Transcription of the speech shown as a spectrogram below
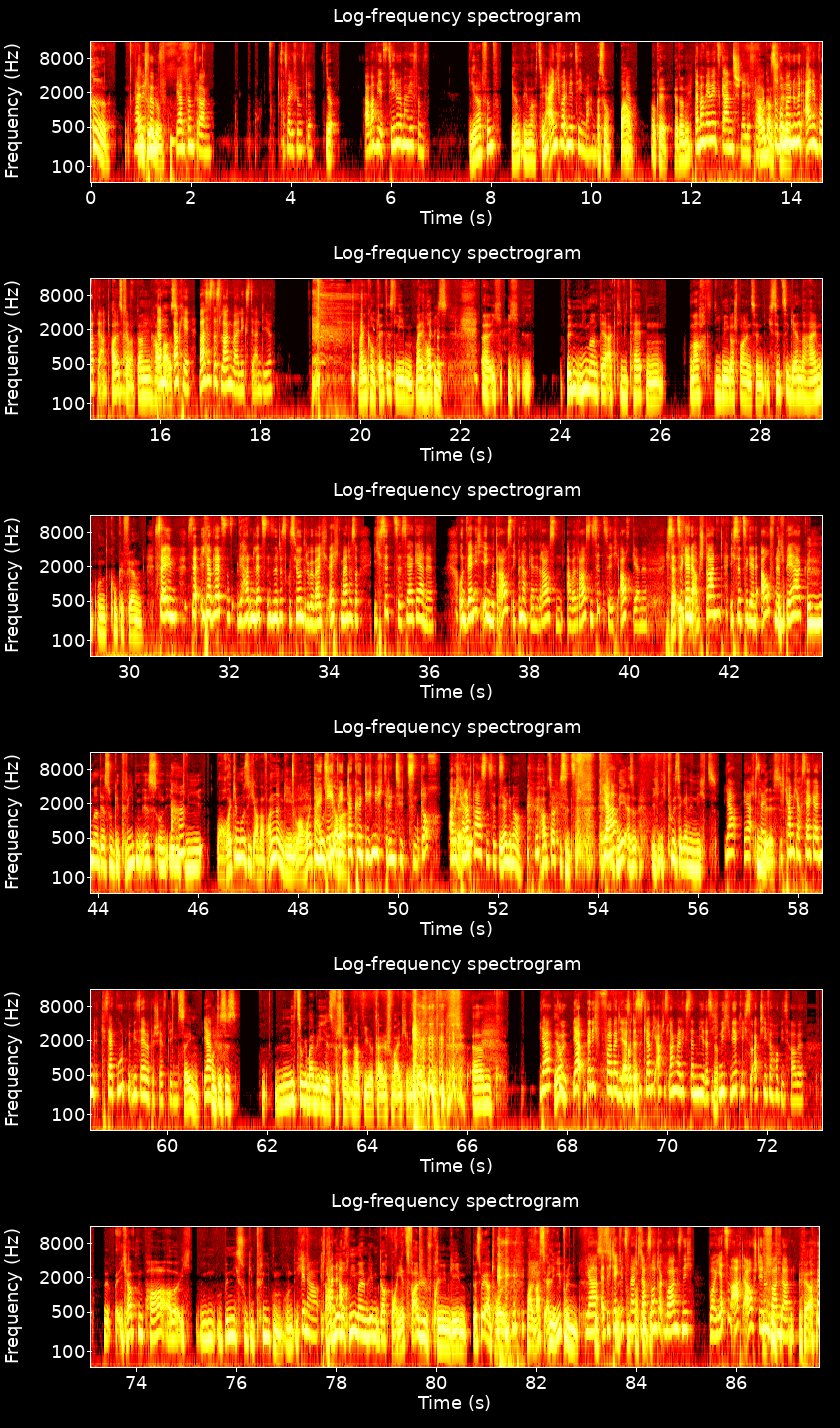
Haben wir Entschuldigung. fünf. Wir haben fünf Fragen. Das war die fünfte. Ja. Aber machen wir jetzt zehn oder machen wir fünf? Jeder hat fünf? Jeder, jeder macht zehn? Eigentlich wollten wir zehn machen. Achso, wow. Genau. Okay, ja dann Dann machen wir aber jetzt ganz schnelle Fragen. Aber ganz so, wo man nur mit einem Wort beantworten alles darf. klar, dann hau Dann, raus. okay. Was ist das Langweiligste an dir? Mein komplettes Leben, meine Hobbys. äh, ich, ich bin niemand, der Aktivitäten macht, die mega spannend sind. Ich sitze gern daheim und gucke fern. Same. Sa- Ich habe letztens, wir hatten letztens eine Diskussion drüber, weil ich echt meinte so, ich sitze sehr gerne. Und wenn ich irgendwo draußen, ich bin auch gerne draußen, aber draußen sitze ich auch gerne. Ich sitze ich- gerne am Strand, ich sitze gerne auf einem Ich Berg. bin niemand, der so getrieben ist und irgendwie, oh, heute muss ich aber wandern gehen, oh, heute Bei muss ich dem aber... Wetter könnte ich nicht drin sitzen. Doch, aber ich kann auch draußen sitzen. Ja, genau. Hauptsache sitzen. Ja. Nee, also ich, ich tue sehr gerne nichts. Ja, ja, Ich liebe same. es. Ich kann mich auch sehr, gern, sehr gut mit mir selber beschäftigen. Same. Ja. Und das ist nicht so gemeint, wie ihr es verstanden habt, ihr kleinen Schweinchen. Ähm, Ja, Ja. cool. Ja, bin ich voll bei dir. Also Okay. das ist, glaube ich, auch das Langweiligste an mir, dass ich Ja. nicht wirklich so aktive Hobbys habe. ich habe ein paar, aber ich bin nicht so getrieben. Und ich Genau. Ich habe mir noch nie in meinem Leben gedacht, boah, jetzt Fallschirmspringen gehen. Das wäre ja toll. Mal was erleben. Ja, Das also ich denke mir zum Beispiel auch Sonntagmorgens nicht, boah, jetzt um 8 aufstehen und wandern. Ja.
